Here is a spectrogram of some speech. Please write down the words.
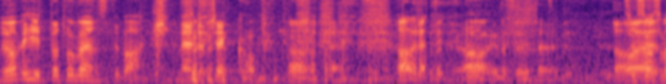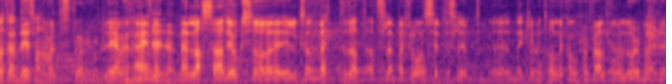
Nu har vi hittat vår vänsterback när Lecek kom. Ja. Ja, rätt i. Ja, Så det Ja, sa som att det det som hade varit det stora problemet Nej, med men, tiden. men Lasse hade ju också eh, liksom vettet att, att släppa ifrån sig till slut. Eh, När Kim Tolle kom framförallt var väl då det började.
